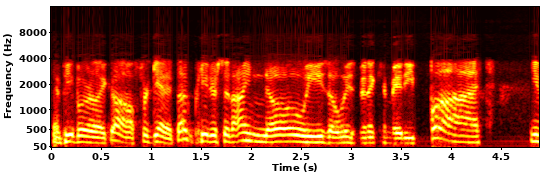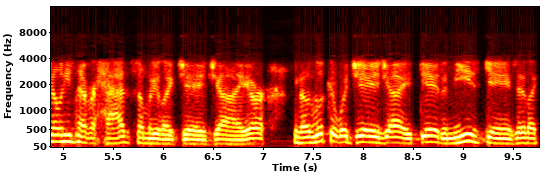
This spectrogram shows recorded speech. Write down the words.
And people are like, oh, forget it. Doug Pederson, I know he's always been a committee, but you know, he's never had somebody like J.J. or, you know, look at what J.J. did in these games. And like,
